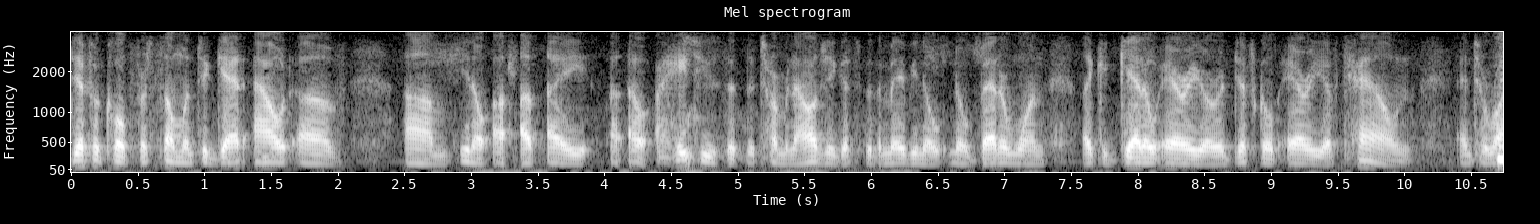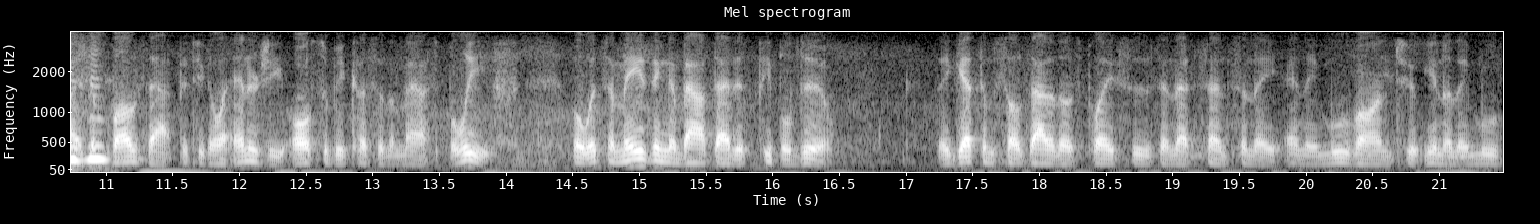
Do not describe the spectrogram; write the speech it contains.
difficult for someone to get out of um, you know, a, a, a, a, I hate to use the, the terminology, I guess, but there may be no no better one, like a ghetto area or a difficult area of town, and to rise mm-hmm. above that particular energy, also because of the mass belief. But what's amazing about that is people do. They get themselves out of those places in that sense, and they and they move on to you know they move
